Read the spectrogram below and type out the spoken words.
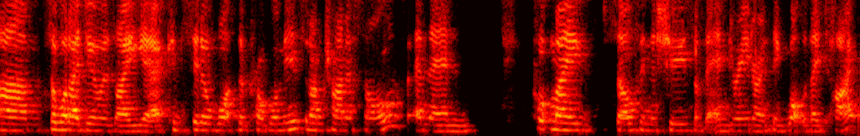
Um, so what I do is I yeah consider what the problem is that I'm trying to solve, and then put myself in the shoes of the end reader and think what would they type.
